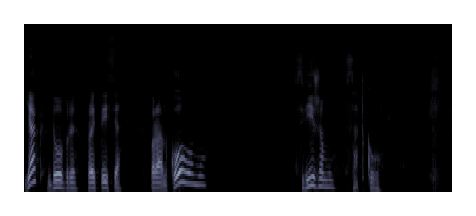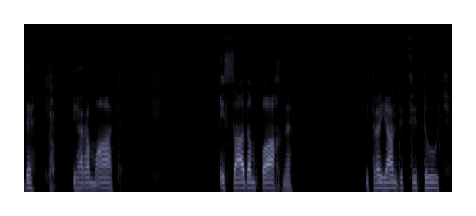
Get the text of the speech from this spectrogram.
Як добре пройтися по ранковому свіжому садку, де і аромат, і садом пахне, і троянди цвітуть.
